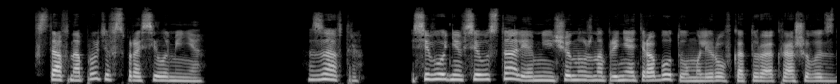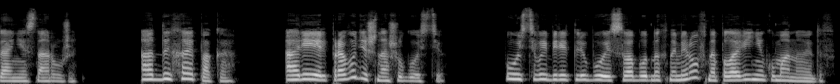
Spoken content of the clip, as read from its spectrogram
— встав напротив, спросила меня. «Завтра. Сегодня все устали, а мне еще нужно принять работу у маляров, которые окрашивают здание снаружи. Отдыхай пока. Ариэль, проводишь нашу гостью? Пусть выберет любой из свободных номеров на половине гуманоидов.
